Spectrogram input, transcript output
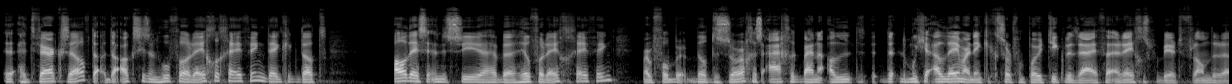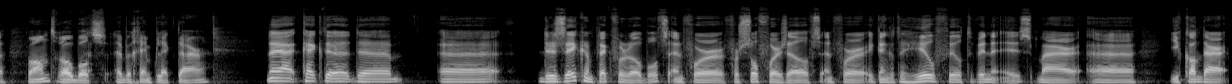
eh, het werk zelf, de, acties en hoeveel regelgeving, denk ik dat al deze industrieën hebben heel veel regelgeving. Maar bijvoorbeeld de zorg is eigenlijk bijna al, dan moet je alleen maar denk ik een soort van politiek bedrijven en regels proberen te veranderen. Want robots hebben geen plek daar. Nou ja, kijk, de, de, eh, er is zeker een plek voor robots en voor, voor software zelfs. En voor, ik denk dat er heel veel te winnen is. Maar eh, je kan daar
